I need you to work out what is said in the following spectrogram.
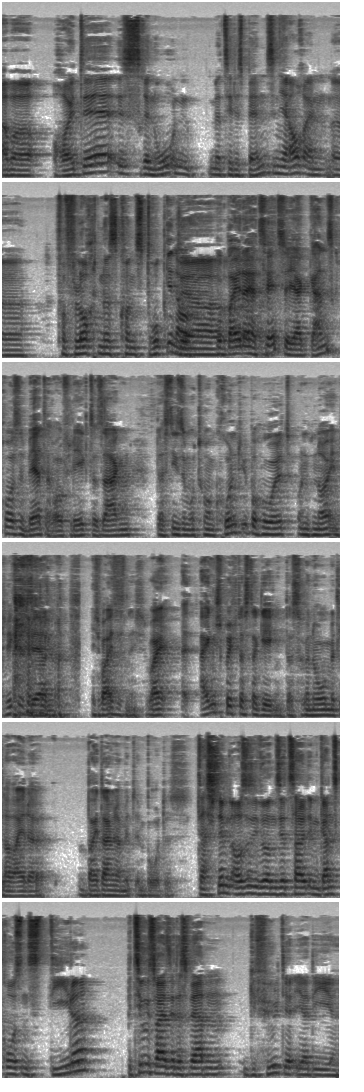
Aber heute ist Renault und Mercedes-Benz sind ja auch ein äh, verflochtenes Konstrukt Genau. Wobei der Herr Zelze ja ganz großen Wert darauf legt, zu sagen, dass diese Motoren grundüberholt und neu entwickelt werden. ich weiß es nicht, weil äh, eigentlich spricht das dagegen, dass Renault mittlerweile bei Daimler mit im Boot ist. Das stimmt, außer sie würden es jetzt halt im ganz großen Stil, beziehungsweise das werden gefühlt ja eher die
